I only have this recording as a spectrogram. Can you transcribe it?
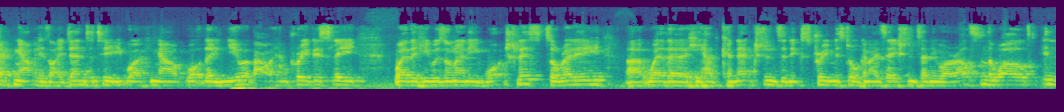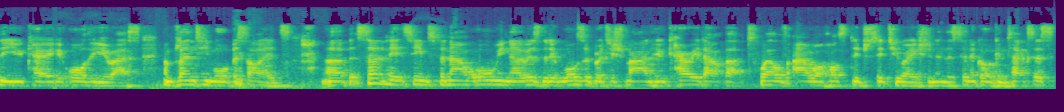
checking out his identity, working out what they knew about him previously, whether he was on any watch lists already, uh, whether he had connections in extremist organizations anywhere else in the world, in the UK or the US, and plenty more besides. Uh, but certainly it seems for now all we know is that it was a British man who carried out that 12 hour hostage situation in the synagogue in Texas.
